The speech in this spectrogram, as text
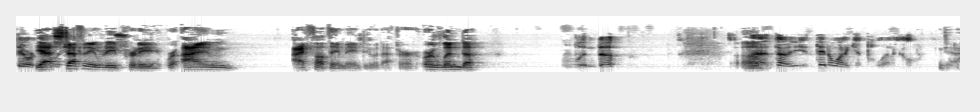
They were Yeah, Stephanie would be pretty. I'm. I thought they may do it after her or Linda. Linda. Um, they don't want to get political. Yeah.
